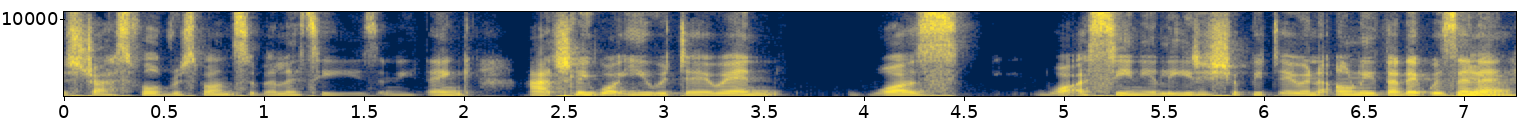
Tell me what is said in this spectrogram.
stressful responsibilities and you think actually what you were doing was what a senior leader should be doing only that it was in Yeah. a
